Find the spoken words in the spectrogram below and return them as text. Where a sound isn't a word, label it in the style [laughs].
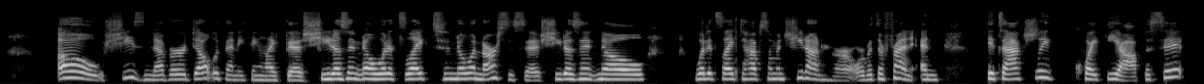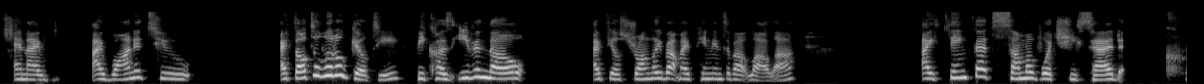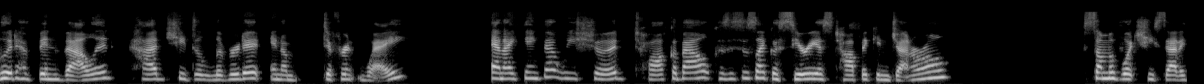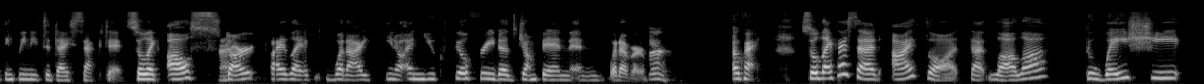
oh, she's never dealt with anything like this. She doesn't know what it's like to know a narcissist. She doesn't know what it's like to have someone cheat on her or with a friend. And it's actually quite the opposite. And I I wanted to I felt a little guilty because even though I feel strongly about my opinions about Lala, I think that some of what she said could have been valid had she delivered it in a different way. And I think that we should talk about, because this is like a serious topic in general, some of what she said. I think we need to dissect it. So, like, I'll start by like what I, you know, and you feel free to jump in and whatever. Sure. Okay. So, like I said, I thought that Lala, the way she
